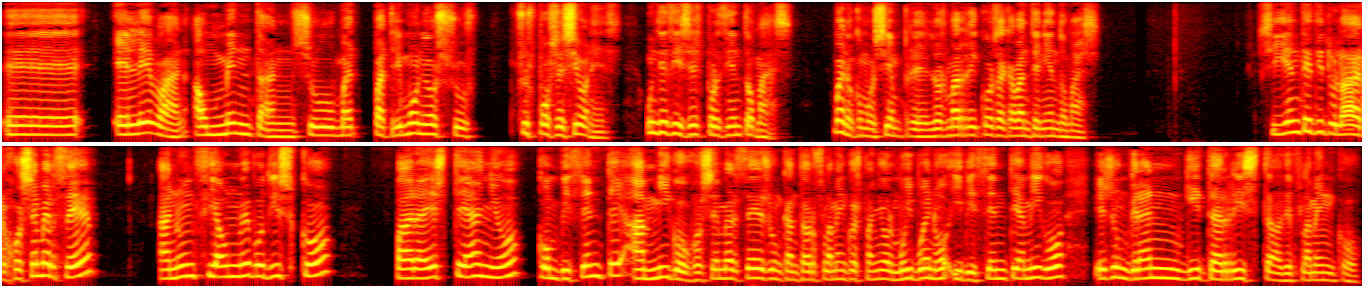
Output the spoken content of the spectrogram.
Eh, elevan, aumentan su patrimonio, sus, sus posesiones, un 16% más. Bueno, como siempre, los más ricos acaban teniendo más. Siguiente titular. José Mercé anuncia un nuevo disco para este año con Vicente Amigo. José Merced es un cantador flamenco español muy bueno y Vicente Amigo es un gran guitarrista de flamenco.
